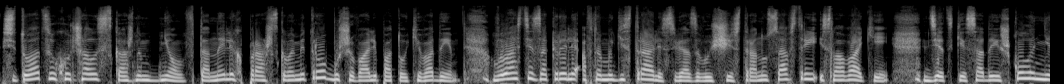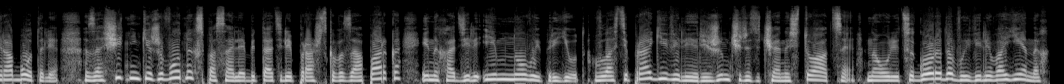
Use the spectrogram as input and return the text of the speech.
Ситуация ухудшалась с каждым днем. В тоннелях пражского метро бушевали потоки воды. Власти закрыли автомагистрали, связывающие страну с Австрией и Словакией. Детские сады и школы не работали. Защитники животных спасали обитателей Пражского зоопарка и находили им новый приют. Власти Праги ввели режим чрезвычайной ситуации. На улице города вывели военных.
